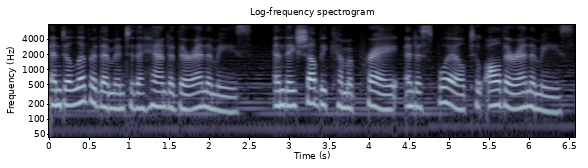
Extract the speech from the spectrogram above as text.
and deliver them into the hand of their enemies, and they shall become a prey and a spoil to all their enemies,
